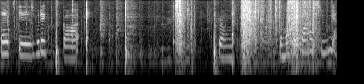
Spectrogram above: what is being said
That is what I got from the model class. So yeah.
